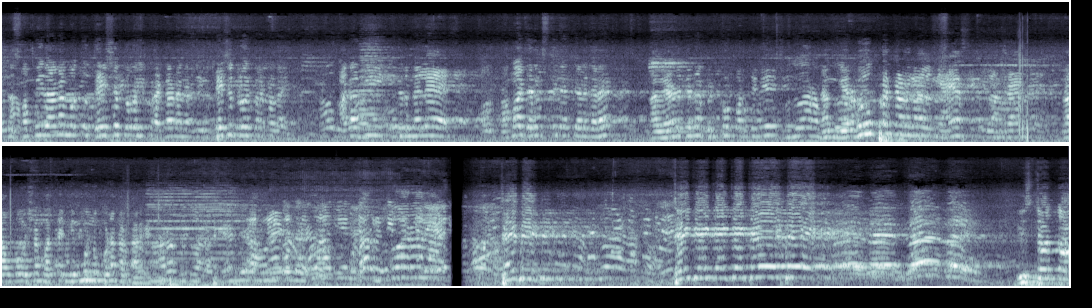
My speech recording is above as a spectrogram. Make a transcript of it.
ಒಂದು ಸಂವಿಧಾನ ಮತ್ತು ದೇಶದ್ರೋಹಿ ಪ್ರಕರಣ ದೇಶದ್ರೋಹಿ ಪ್ರಕರಣ ಇದೆ. ಹಾಗಾಗಿ ಇದ್ರ ಮೇಲೆ ಅವ್ರು ಕ್ರಮ ಜರುಗಿಸ್ತೀನಿ ಅಂತ ಹೇಳಿದಾರೆ. ನಾವು ಎರಡು ದಿನ ಬಿಟ್ಕೊಂಡ್ ಬರ್ತೀವಿ. ನಮ್ಗೆ ಎರಡೂ ಪ್ರಕರಣಗಳಲ್ಲಿ ನ್ಯಾಯ ಸಿಗಲಿಲ್ಲ ಅಂದ್ರೆ ನಾವು ಬಹುಶಃ ಮತ್ತೆ ನಿಮ್ಮನ್ನು ಕೂಡ ನಾವು ಟಾರ್ಗೆಟ್ ಜೈ ಭೀಮ್. ಜೈ ಜೈ ಜೈ ಜೈ ಜೈ ಇಷ್ಟೊತ್ತು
